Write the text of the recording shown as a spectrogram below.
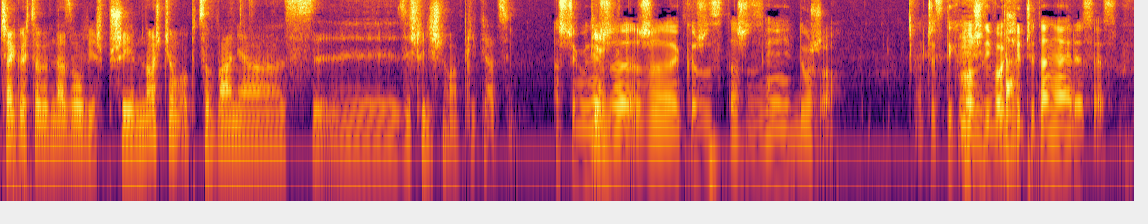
czegoś, co bym nazwał, wiesz, przyjemnością obcowania z, y, ze śliczną aplikacją. A szczególnie, że, że korzystasz z niej dużo. Znaczy z tych możliwości tak. czytania RSS-ów.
